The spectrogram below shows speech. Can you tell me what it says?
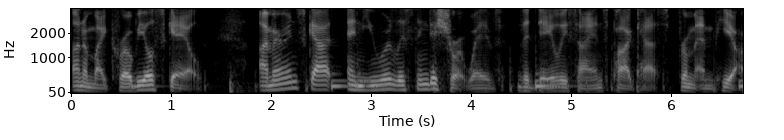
on a microbial scale, I'm Aaron Scott, and you are listening to Shortwave, the daily science podcast from NPR.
